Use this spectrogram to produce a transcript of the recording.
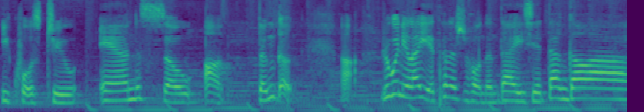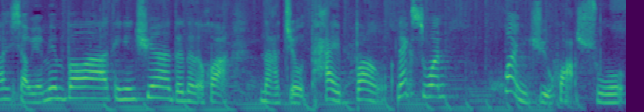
equals to and so on 等等。啊，如果你来野餐的时候能带一些蛋糕啊、小圆面包啊、甜甜圈啊等等的话，那就太棒了。Next one，换句话说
